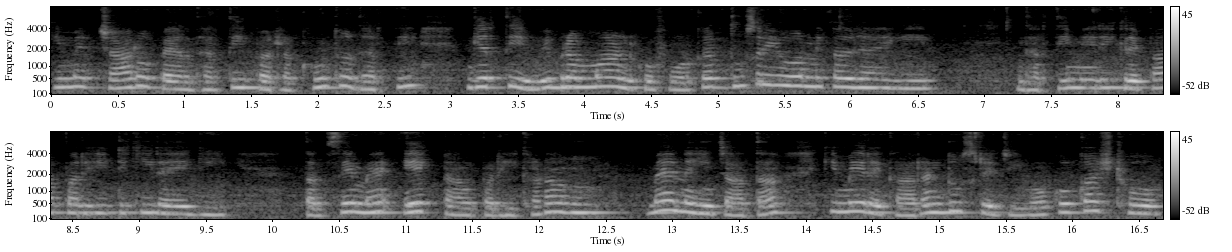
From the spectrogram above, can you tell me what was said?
कि मैं चारों पैर धरती पर रखूँ तो धरती गिरती हुई ब्रह्मांड को फोड़कर दूसरी ओर निकल जाएगी। धरती मेरी कृपा पर ही टिकी रहेगी। तब से मैं एक टांग पर ही खड़ा हूँ। मैं नहीं चाहता कि मेरे कारण दूसरे जीवों को कष्ट हो।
